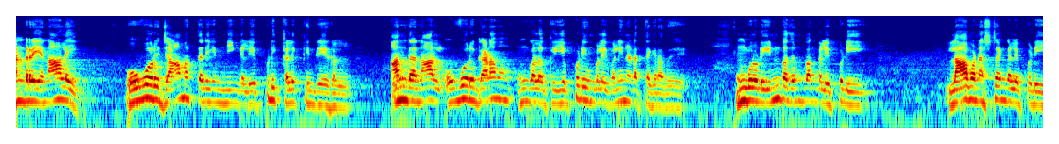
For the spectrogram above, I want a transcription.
அன்றைய நாளை ஒவ்வொரு ஜாமத்தனையும் நீங்கள் எப்படி கழிக்கின்றீர்கள்? அந்த நாள் ஒவ்வொரு கணமும் உங்களுக்கு எப்படி உங்களை வழிநடத்துகிறது உங்களுடைய இன்ப துன்பங்கள் எப்படி? லாப நஷ்டங்கள் எப்படி?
